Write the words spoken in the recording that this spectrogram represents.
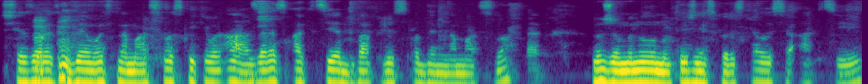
Ще зараз подивимось на масло, скільки воно. А, зараз акція 2 плюс 1 на масло. Так. Ми вже в минулому тижні скористалися акцією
